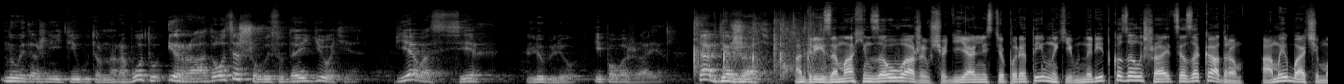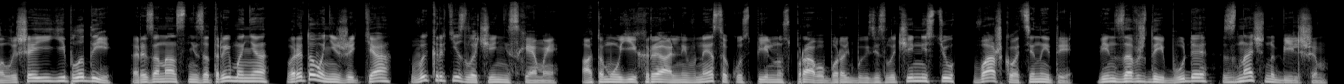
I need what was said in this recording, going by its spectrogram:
Но вы должны идти утром на работу и радоваться, что вы сюда идете. Я вас всех люблю и поважаю. Так держать. Андрій Замахін зауважив, що діяльність оперативників нерідко залишається за кадром, а ми бачимо лише її плоди: резонансні затримання, врятовані життя, викриті злочинні схеми. А тому їх реальний внесок у спільну справу боротьби зі злочинністю важко оцінити. Він завжди буде значно більшим.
